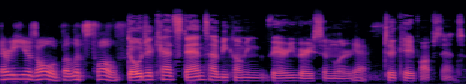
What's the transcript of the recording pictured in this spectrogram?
Thirty years old, but looks twelve. Doja Cat stands have becoming very, very similar Yeah. to K-pop stands.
